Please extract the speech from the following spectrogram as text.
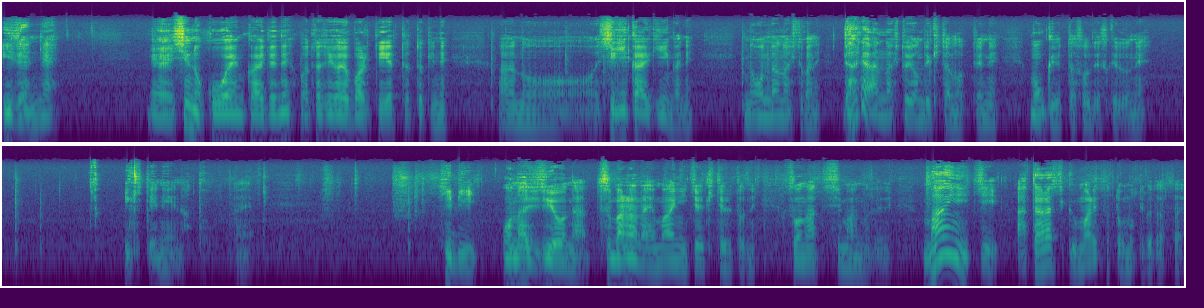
以前ね、えー、市の講演会でね私が呼ばれてやった時ねあのー、市議会議員がねの女の人がね「誰あんな人呼んできたの?」ってね文句言ったそうですけどね生きてねえなと、日々同じようなつまらない毎日を生きてるとねそうなってしまうのでね毎日新しく生まれたと思ってください。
